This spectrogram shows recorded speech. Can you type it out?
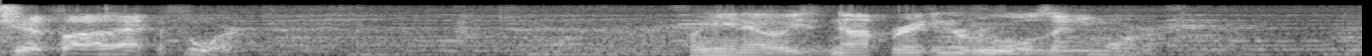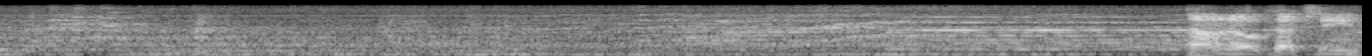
should have thought of that before. Well, you know, he's not breaking the rules anymore. I don't know, cutscene.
